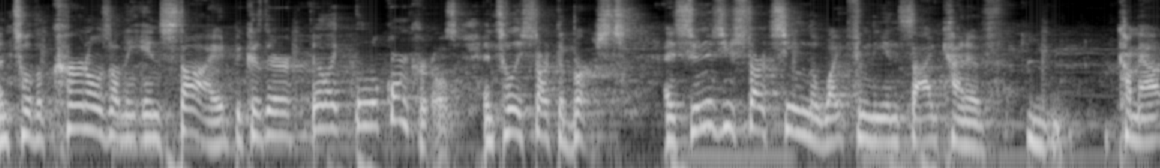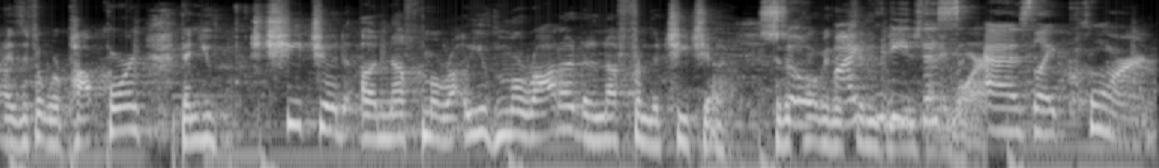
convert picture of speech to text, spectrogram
until the kernels on the inside, because they're they're like little corn kernels, until they start to burst. As soon as you start seeing the white from the inside kind of come out as if it were popcorn, then you've chicha'd enough you've moradaed enough from the chicha to the point where they shouldn't be used anymore. So I could eat this anymore. as like corn,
